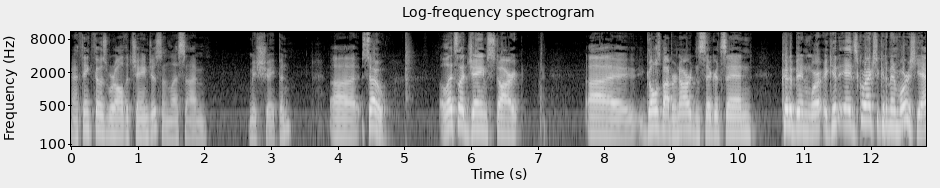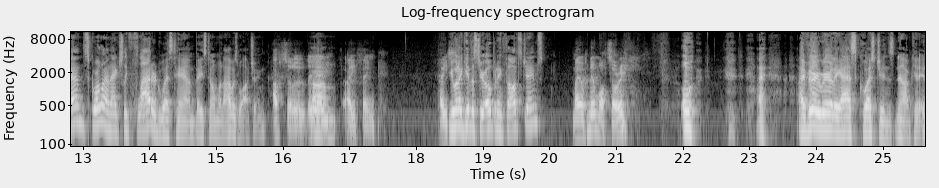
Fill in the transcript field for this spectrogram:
I think those were all the changes, unless I'm misshapen. Uh, so let's let James start. Uh, goals by Bernard and Sigurdsson could have been worse. It could, the score actually could have been worse. Yeah, the scoreline actually flattered West Ham based on what I was watching. Absolutely. Um, I, I think. I, You want to give us your opening thoughts, James? my opening? What? Sorry. Oh, I I very rarely ask questions. No, I'm kidding.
